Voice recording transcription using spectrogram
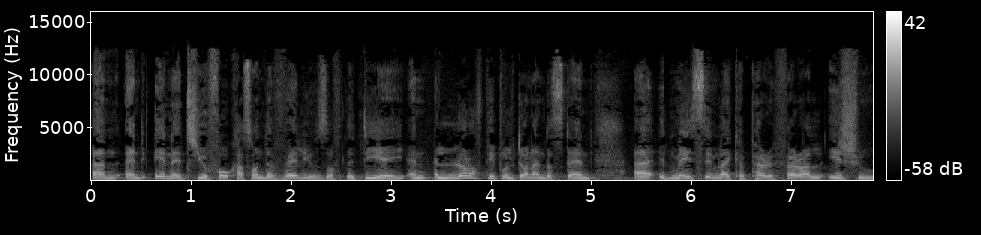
um, and in it you focus on the values of the DA. And a lot of people don't understand. Uh, it may seem like a peripheral issue,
